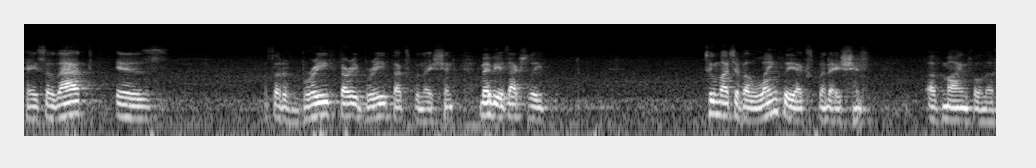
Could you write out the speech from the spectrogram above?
Okay, so that is a sort of brief, very brief explanation. Maybe it's actually too much of a lengthy explanation of mindfulness.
